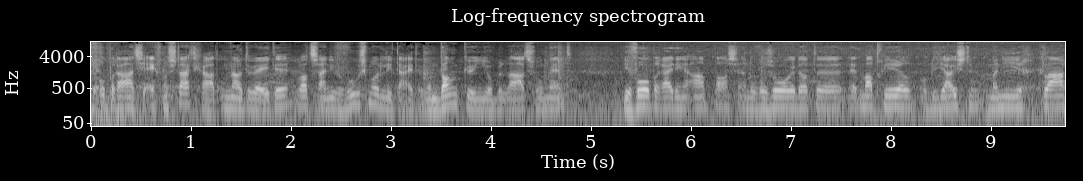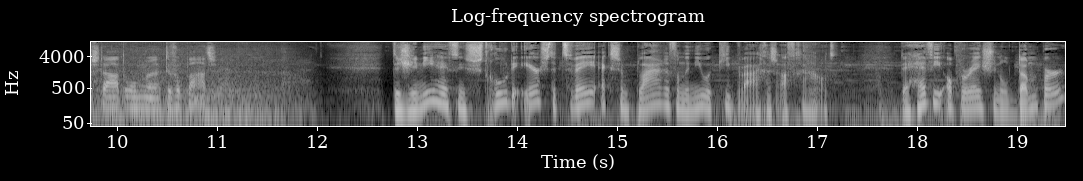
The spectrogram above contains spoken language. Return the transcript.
de operatie echt van start gaat, om nou te weten wat zijn die vervoersmodaliteiten. Want dan kun je op het laatste moment je voorbereidingen aanpassen en ervoor zorgen dat uh, het materieel op de juiste manier klaar staat om uh, te verplaatsen. De genie heeft in Stroe de eerste twee exemplaren van de nieuwe kiepwagens afgehaald. De Heavy Operational Dumper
